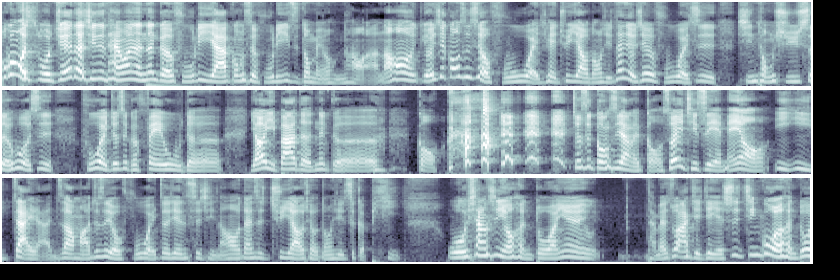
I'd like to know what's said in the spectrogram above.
不过我我觉得其实台湾的那个福利啊，公司的福利一直都没有很好啊。然后有一些公司是有福委可以去要东西，但有些福委是形同虚设，或者是福委就是个废物的摇尾巴的那个狗，就是公司养的狗，所以其实也没有意义在啊，你知道吗？就是有福委这件事情，然后但是去要求东西是个屁。我相信有很多啊，因为坦白说啊，姐姐也是经过了很多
